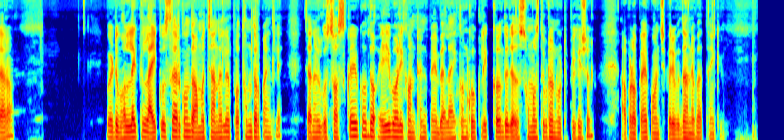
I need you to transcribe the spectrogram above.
ତା'ର ଏଇଠି ଭଲ ଲାଗିଥିଲା ଲାଇକ୍ ଓ ସେୟାର କରନ୍ତୁ ଆମ ଚ୍ୟାନେଲରେ ପ୍ରଥମ ଥର ପାଇଁ ଥିଲେ ଚ୍ୟାନେଲକୁ ସବସ୍କ୍ରାଇବ୍ କରନ୍ତୁ ଏଇଭଳି କଣ୍ଟେଣ୍ଟ ପାଇଁ ବେଲ୍ ଆଇକନ୍କୁ କ୍ଲିକ୍ କରନ୍ତୁ ଯଦି ସମସ୍ତଙ୍କ ନୋଟିଫିକେସନ୍ ଆପଣଙ୍କ ପାଇଁ ପହଞ୍ଚିପାରିବ ଧନ୍ୟବାଦ ଥ୍ୟାଙ୍କ ୟୁ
